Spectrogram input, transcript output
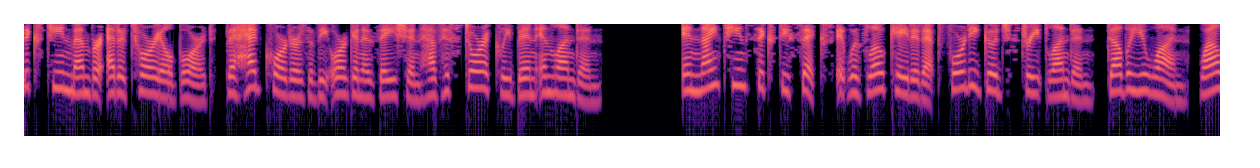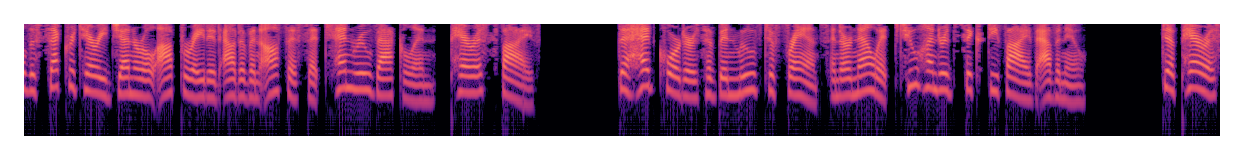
16-member editorial board. The headquarters of the organization have historically been in London. In 1966 it was located at 40 Goodge Street London, W1, while the Secretary-General operated out of an office at 10 Rue Vauquelin, Paris 5. The headquarters have been moved to France and are now at 265 Avenue de Paris,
